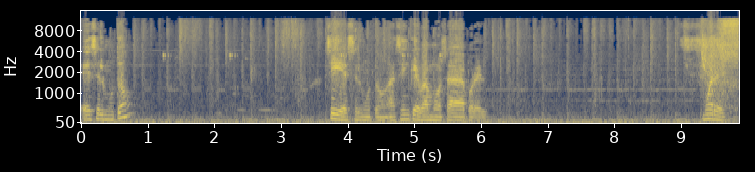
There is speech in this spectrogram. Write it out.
¿Es el mutón? Sí, es el mutón, así que vamos a por él. Muere.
